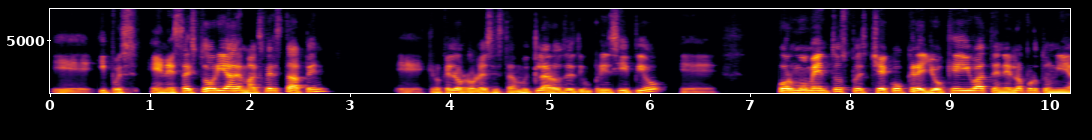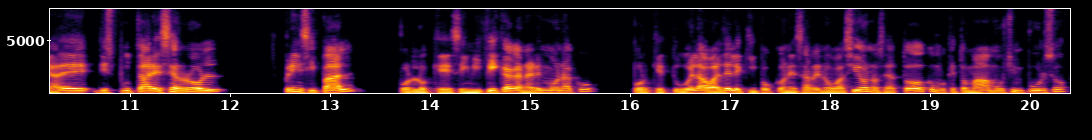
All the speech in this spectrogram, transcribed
Eh, y pues en esta historia de Max Verstappen, eh, creo que los roles están muy claros desde un principio. Eh, por momentos, pues Checo creyó que iba a tener la oportunidad de disputar ese rol principal, por lo que significa ganar en Mónaco, porque tuvo el aval del equipo con esa renovación, o sea, todo como que tomaba mucho impulso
